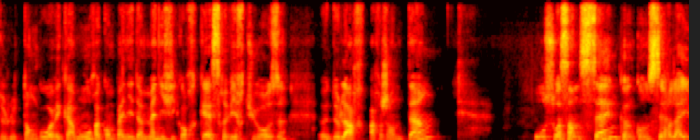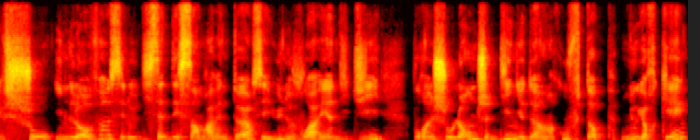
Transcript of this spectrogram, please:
le tango avec amour, accompagné d'un magnifique orchestre virtuose euh, de l'art argentin. Au 65, un concert live show In Love, c'est le 17 décembre à 20h, c'est une voix et un DJ pour un show lounge digne d'un rooftop new-yorkais.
